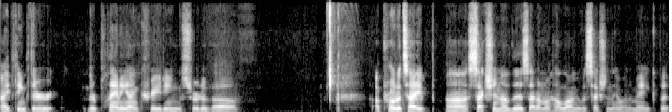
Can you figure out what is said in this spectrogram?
I think they're they're planning on creating sort of a a prototype uh, section of this. I don't know how long of a section they want to make but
